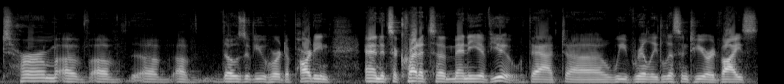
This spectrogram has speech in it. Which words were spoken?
term of, of, of, of, those of you who are departing. And it's a credit to many of you that uh, we've really listened to your advice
